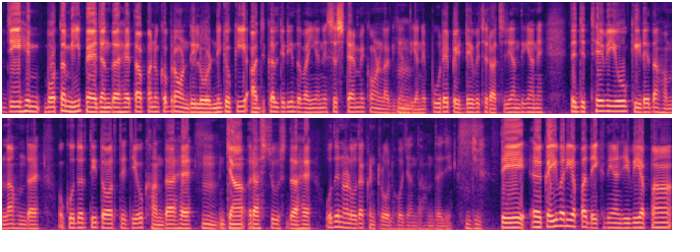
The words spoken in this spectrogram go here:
ਜੇ ਇਹ ਬਹੁਤਾ ਮੀਂਹ ਪੈ ਜਾਂਦਾ ਹੈ ਤਾਂ ਆਪਾਂ ਨੂੰ ਘਬਰਾਉਣ ਦੀ ਲੋੜ ਨਹੀਂ ਕਿਉਂਕਿ ਅੱਜ ਕੱਲ ਜਿਹੜੀਆਂ ਦਵਾਈਆਂ ਨੇ ਸਿਸਟੈਮਿਕ ਆਉਣ ਲੱਗ ਜਾਂਦੀਆਂ ਨੇ ਪੂਰੇ ਪੇਡੇ ਵਿੱਚ ਰਚ ਜਾਂਦੀਆਂ ਨੇ ਤੇ ਜਿੱਥੇ ਵੀ ਉਹ ਕੀੜੇ ਦਾ ਹਮਲਾ ਹੁੰਦਾ ਹੈ ਉਹ ਕੁਦਰਤੀ ਤੌਰ ਤੇ ਜੇ ਉਹ ਖਾਂਦਾ ਹੈ ਜਾਂ ਰਸ ਚੂਸਦਾ ਹੈ ਉਹਦੇ ਨਾਲ ਉਹਦਾ ਕੰਟਰੋਲ ਹੋ ਜਾਂਦਾ ਹੁੰਦਾ ਜੀ। ਜੀ। ਤੇ ਕਈ ਵਾਰੀ ਆਪਾਂ ਦੇਖਦੇ ਹਾਂ ਜੀ ਵੀ ਆਪਾਂ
